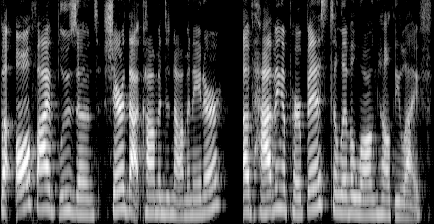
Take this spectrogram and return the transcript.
But all five blue zones shared that common denominator of having a purpose to live a long, healthy life.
